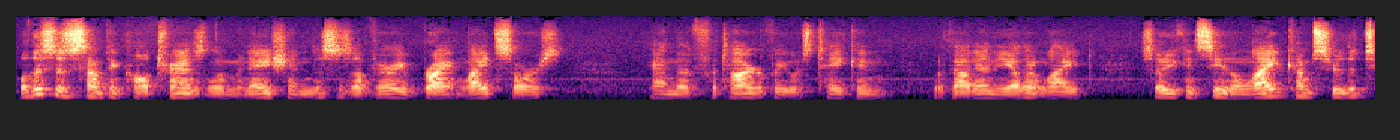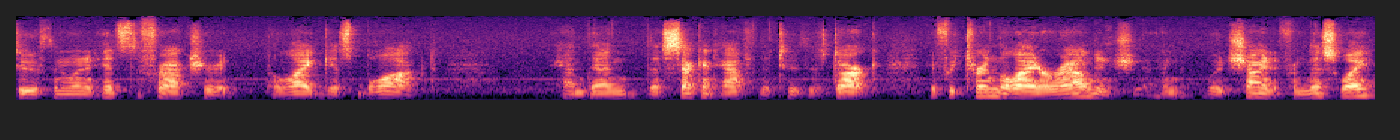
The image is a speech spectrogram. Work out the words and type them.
Well, this is something called transillumination. This is a very bright light source, and the photography was taken without any other light. So you can see the light comes through the tooth, and when it hits the fracture, it, the light gets blocked, and then the second half of the tooth is dark. If we turn the light around and, sh and would shine it from this way,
